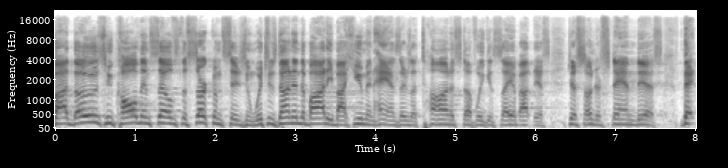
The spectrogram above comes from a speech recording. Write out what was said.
by those who call themselves the circumcision, which is done in the body by human hands. There's a ton of stuff we can say about this. Just understand this that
